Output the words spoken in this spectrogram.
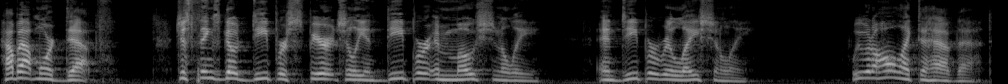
How about more depth? Just things go deeper spiritually and deeper emotionally and deeper relationally. We would all like to have that.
